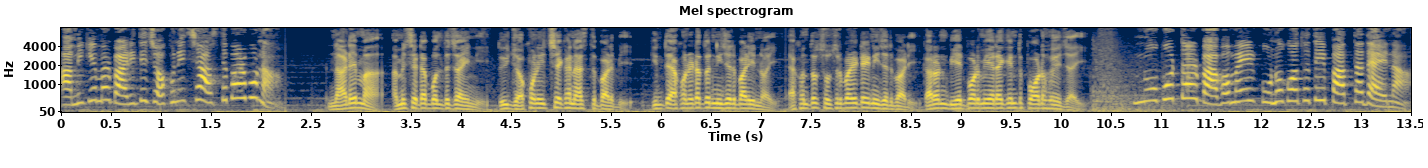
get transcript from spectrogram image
আমি কি আমার বাড়িতে যখন ইচ্ছা আসতে পারব না? না রে মা, আমি সেটা বলতে চাইনি। তুই যখন ইচ্ছে এখানে আসতে পারবি। কিন্তু এখন এটা তো নিজের বাড়ি নয়। এখন তো শ্বশুর বাড়িটাই নিজের বাড়ি। কারণ বিয়ের পর মেয়েরা কিন্তু পর হয়ে যায়। নূপুর তার বাবা মায়ের কোনো কথাতেই পাত্তা দেয় না।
